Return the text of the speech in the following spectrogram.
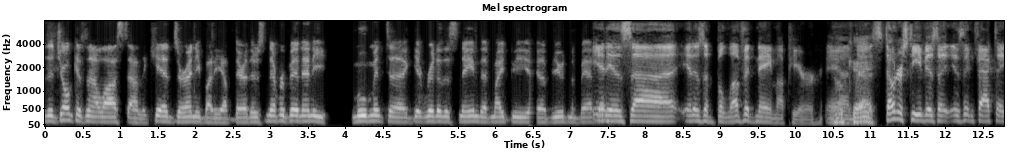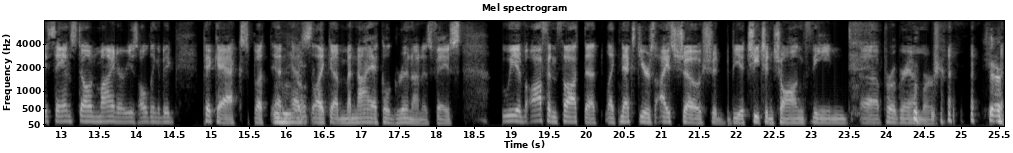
the joke is not lost on the kids or anybody up there. There's never been any movement to get rid of this name that might be uh, viewed in a bad way. It is, uh, it is a beloved name up here. And, okay. uh, Stoner Steve is a, is in fact a sandstone miner. He's holding a big pickaxe, but, and mm-hmm. has okay. like a maniacal grin on his face. We have often thought that like next year's ice show should be a Cheech and Chong themed uh, program or sure.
